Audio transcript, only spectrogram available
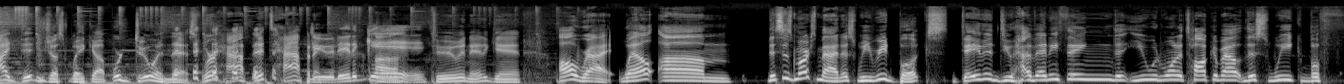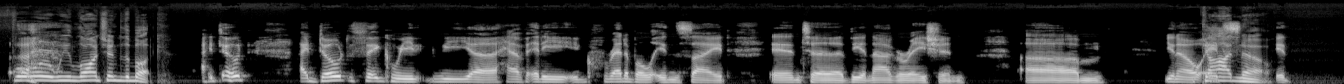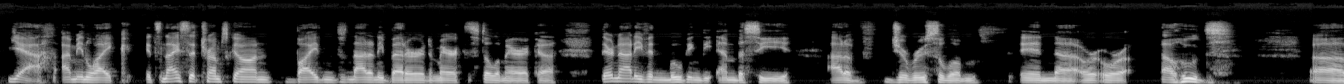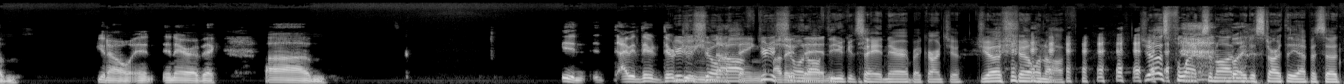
I didn't just wake up. We're doing this. We're happy. It's happening. Doing it again. Uh, doing it again. All right. Well, um, this is Mark's Madness. We read books. David, do you have anything that you would want to talk about this week before we launch into the book? I don't. I don't think we we uh, have any incredible insight into the inauguration. Um, you know, God it's, no. It, yeah, I mean, like it's nice that Trump's gone. Biden's not any better, and America's still America. They're not even moving the embassy out of Jerusalem in uh, or or Al Quds, um, you know, in in Arabic. Um, in, I mean, they're they're You're doing just showing off. You're just showing than off that you can say it in Arabic, aren't you? Just showing off. just flexing on me to start the episode.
